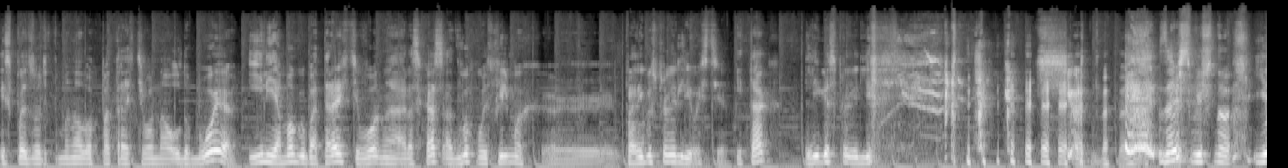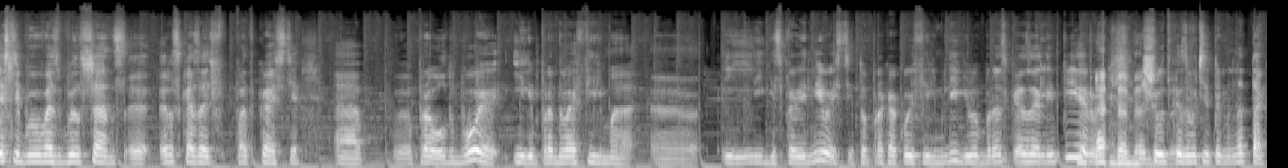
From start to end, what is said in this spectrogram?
использовать этот монолог, потратить его на Олдбоя, или я мог бы потратить его на рассказ о двух мультфильмах э, про Лигу Справедливости. Итак, Лига Справедливости. Черт. Знаешь, смешно, если бы у вас был шанс э, рассказать в подкасте про Олдбоя или про два фильма э, Лиги Справедливости, то про какой фильм Лиги вы бы рассказали первый. Шутка звучит именно так.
